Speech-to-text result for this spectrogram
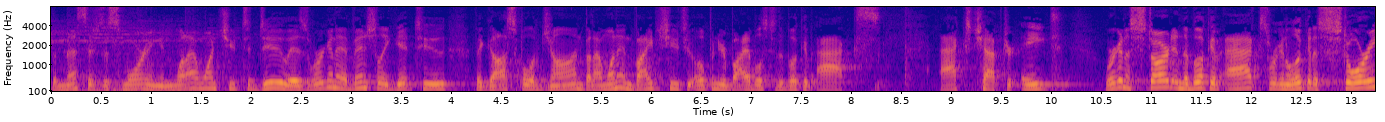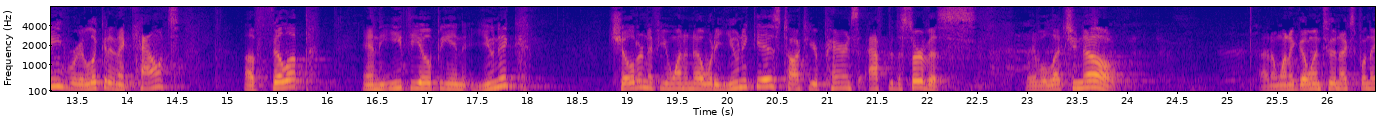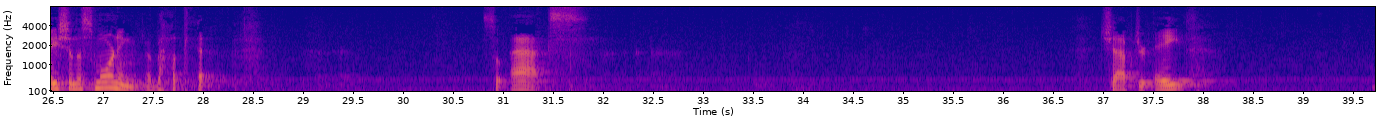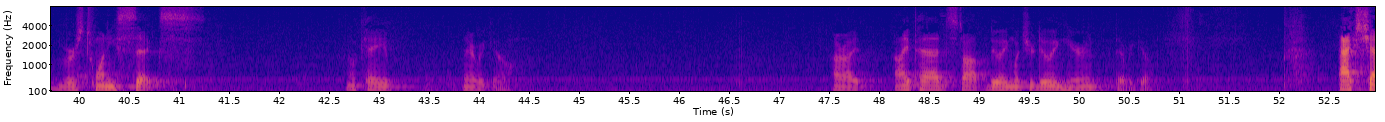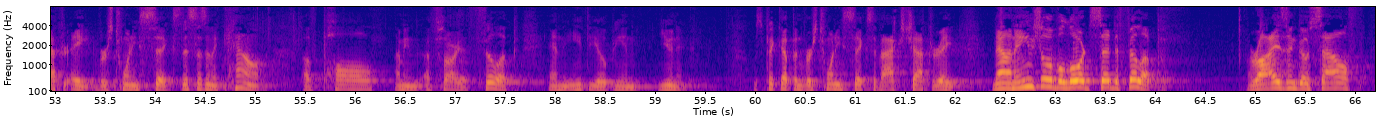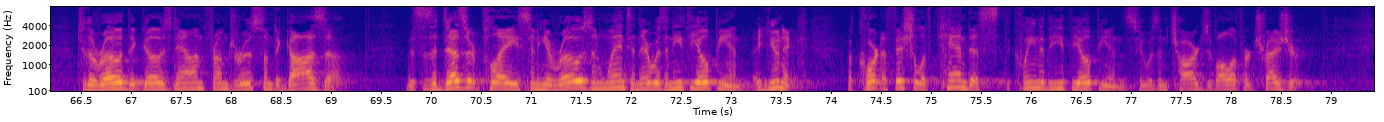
the message this morning. And what I want you to do is we're going to eventually get to the Gospel of John, but I want to invite you to open your Bibles to the book of Acts, Acts chapter 8. We're going to start in the book of Acts. We're going to look at a story, we're going to look at an account of Philip and the Ethiopian eunuch. Children, if you want to know what a eunuch is, talk to your parents after the service. They will let you know. I don't want to go into an explanation this morning about that. So, Acts. Chapter 8, verse 26. Okay, there we go. All right, iPad, stop doing what you're doing here, and there we go. Acts chapter 8, verse 26. This is an account of Paul, I mean, of, sorry, of Philip and the Ethiopian eunuch. Let's pick up in verse 26 of Acts chapter 8. Now, an angel of the Lord said to Philip, Arise and go south to the road that goes down from Jerusalem to Gaza. This is a desert place. And he arose and went, and there was an Ethiopian, a eunuch, a court official of Candace, the queen of the Ethiopians, who was in charge of all of her treasure.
